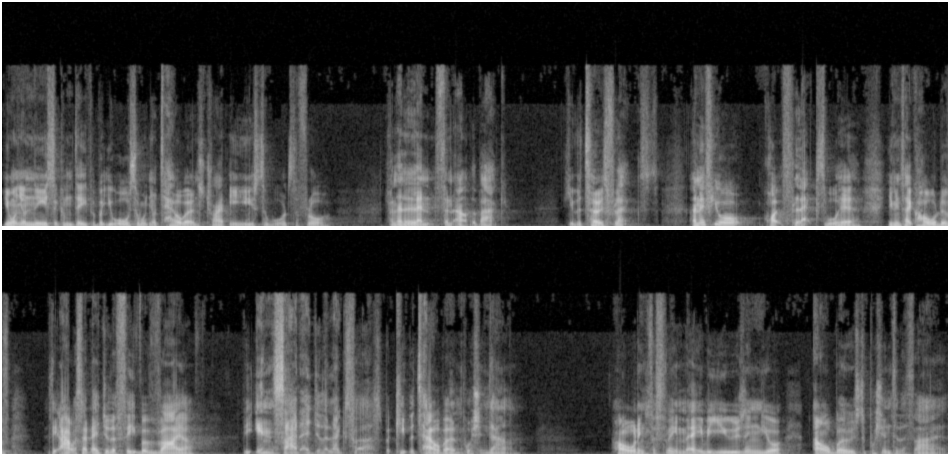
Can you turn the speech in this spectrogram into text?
you want your knees to come deeper, but you also want your tailbone to try and ease towards the floor, trying to lengthen out the back. Keep the toes flexed. And if you're quite flexible here, you can take hold of the outside edge of the feet, but via the inside edge of the legs first, but keep the tailbone pushing down. Holding for three, maybe using your elbows to push into the thighs.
